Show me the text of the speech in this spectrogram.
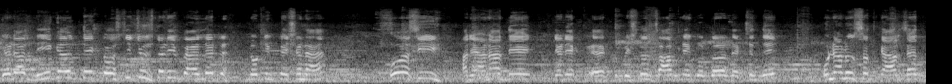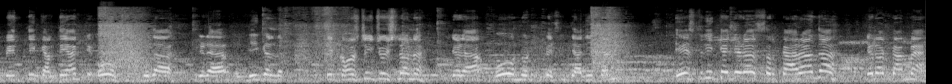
ਜਿਹੜਾ ਲੀਗਲ ਤੇ ਕਨਸਟੀਟਿਊਸ਼ਨਲੀ ਵੈਲਿਡ ਨੋਟੀਫਿਕੇਸ਼ਨ ਹੈ ਉਹ ਅਸੀਂ ਹਰਿਆਣਾ ਦੇ ਜਿਹੜੇ ਅਹ, ਕਮਿਸ਼ਨਰ ਸਾਹਿਬ ਨੇ ਗੁਰਦੁਆਰਾ ਇਲੈਕਸ਼ਨ ਦੇ ਉਹਨਾਂ ਨੂੰ ਸਤਿਕਾਰ ਸਹਿਤ ਬੇਨਤੀ ਕਰਦੇ ਹਾਂ ਕਿ ਉਹ ਉਹਦਾ ਜਿਹੜਾ ਲੀਗਲ ਤੇ ਕਨਸਟੀਟਿਊਸ਼ਨਲ ਜਿਹੜਾ ਉਹ ਨੋਟੀਫਿਕੇਸ਼ਨ ਜਾਰੀ ਕਰਨ। ਇਸ ਤਰੀਕੇ ਜਿਹੜਾ ਸਰਕਾਰਾਂ ਦਾ ਜਿਹੜਾ ਕੰਮ ਹੈ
